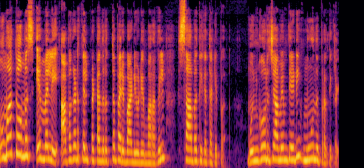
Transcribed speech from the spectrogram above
Uma Thomas M L A അപകടത്തിൽപ്പെട്ട നൃത്ത പരിപാടിയുടെ മറവിൽ സാമ്പത്തിക തട്ടിപ്പ്. മുൻകൂർ ജാമ്യം തേടി മൂന്ന് പ്രതികൾ.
